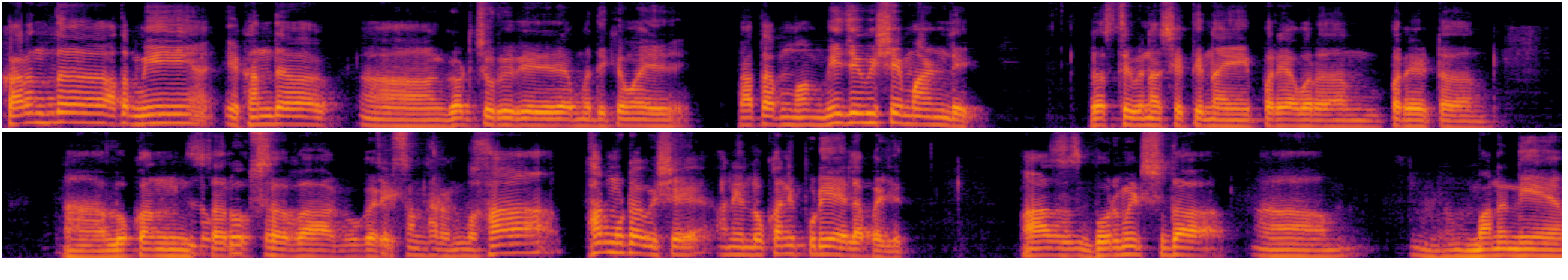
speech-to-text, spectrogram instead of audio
कारण तर आता मी एखाद्या गडचिरोली एरियामध्ये किंवा आता मी जे विषय मांडले रस्ते विना शेती नाही पर्यावरण पर्यटन लोकांचा लोक- लोकसहभाग वगैरे. हा फार मोठा विषय आणि लोकांनी पुढे यायला पाहिजेत. आज गव्हर्नमेंट सुद्धा माननीय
